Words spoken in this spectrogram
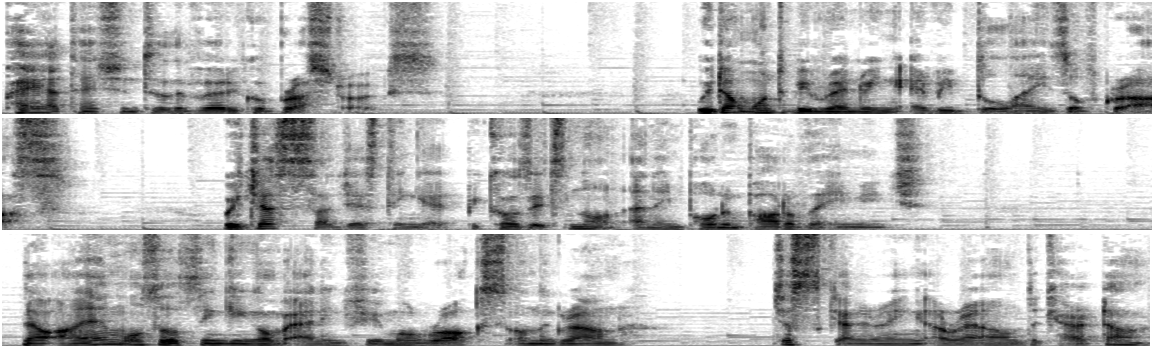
pay attention to the vertical brush strokes. We don't want to be rendering every blade of grass. We're just suggesting it because it's not an important part of the image. Now I am also thinking of adding a few more rocks on the ground, just scattering around the character.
